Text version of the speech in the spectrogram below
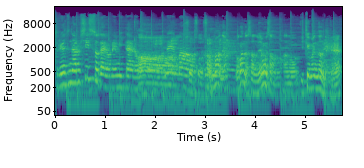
とりあえずナルシストだよねみたいなことをねまあそうそうそう、まあねわかんない。ですあの山口さんあのイケメンなんでね。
